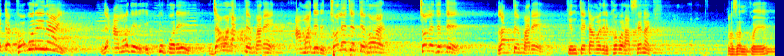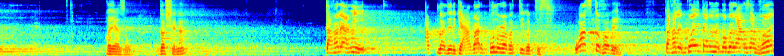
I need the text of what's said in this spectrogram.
এটা খবরই নাই যে আমাদের একটু পরে যাওয়া লাগতে পারে, আমাদের চলে যেতে হয়, চলে যেতে লাগতে পারে। কিন্তু এটা আমাদের খবর আছে নাকি? আজান কয়ে কয়ে আজান দশে না? তাহলে আমি আপনাদেরকে আবার পুনরাবৃত্তি করতেছি। ওয়াজ তো হবে। তাহলে কয় কারণে কবে আজাব হয়?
